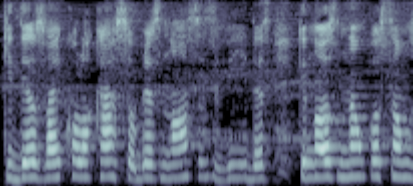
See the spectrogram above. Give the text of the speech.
que Deus vai colocar sobre as nossas vidas, que nós não possamos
